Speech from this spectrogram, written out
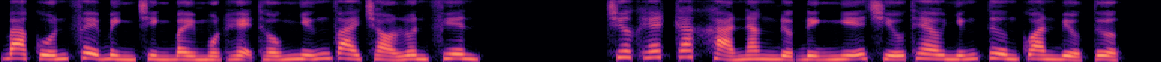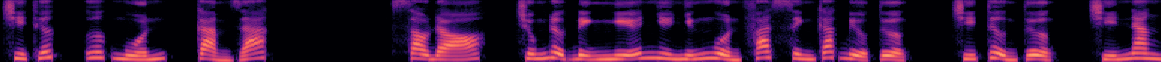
ba cuốn phê bình trình bày một hệ thống những vai trò luân phiên. Trước hết các khả năng được định nghĩa chiếu theo những tương quan biểu tượng, tri thức, ước muốn, cảm giác. Sau đó, chúng được định nghĩa như những nguồn phát sinh các biểu tượng, trí tưởng tượng, trí năng,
